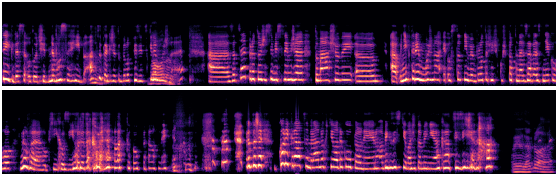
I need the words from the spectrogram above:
ty, kde se otočit nebo se hýbat, mm. takže to bylo fyzicky no, nemožné. No. A za C, protože si myslím, že Tomášovi uh, a některým možná i ostatním by bylo trošičku špatné zavést někoho nového příchozího do takovéhle koupelny. Protože kolikrát jsem ráno chtěla do koupelny, jenom abych zjistila, že tam je nějaká cizí žena. Jo, takhle.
